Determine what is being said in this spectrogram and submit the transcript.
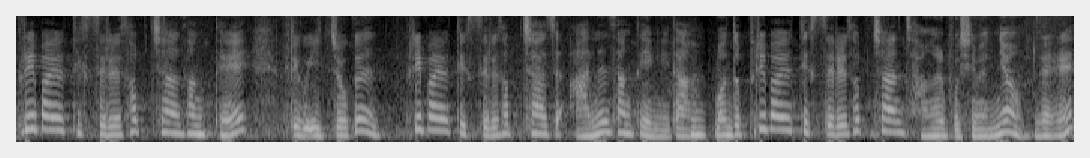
prebiotics를 섭취한 상태, 그리고 이쪽은 prebiotics를 섭취하지 않은 상태입니다. 먼저 prebiotics를 섭취한 장을 보시면요. 네.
